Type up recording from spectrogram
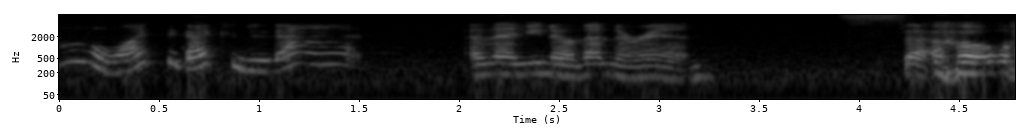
oh, well, I think I can do that. And then you know then they're in. So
